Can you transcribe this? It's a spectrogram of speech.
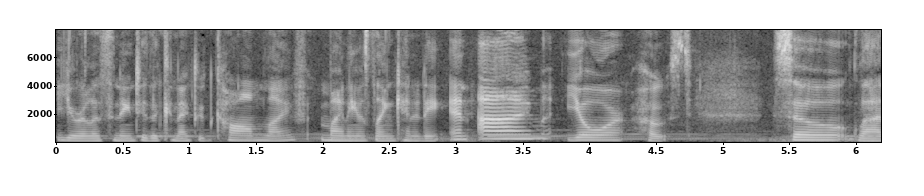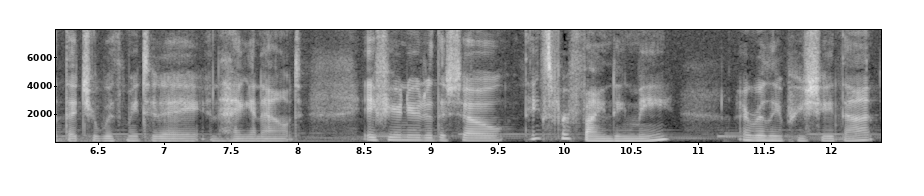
You're listening to the Connected Calm Life. My name is Lane Kennedy, and I'm your host. So glad that you're with me today and hanging out. If you're new to the show, thanks for finding me. I really appreciate that.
